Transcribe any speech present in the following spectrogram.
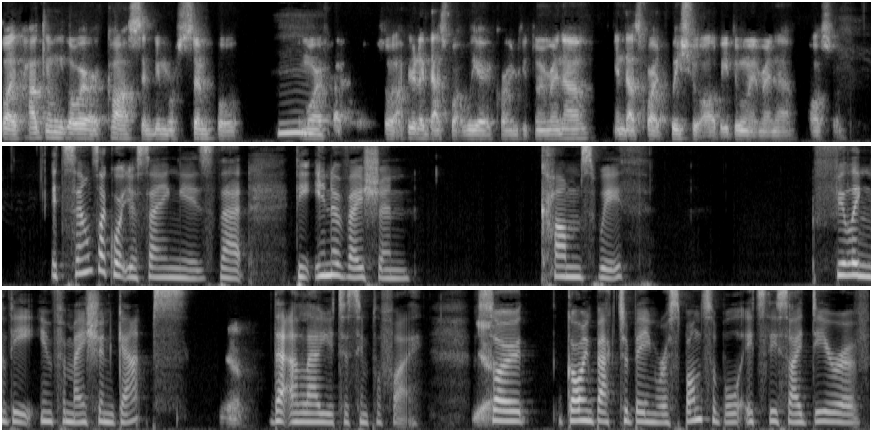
but how can we lower our costs and be more simple Mm. more effective. So I feel like that's what we are currently doing right now, and that's what we should all be doing right now, also. It sounds like what you're saying is that the innovation comes with filling the information gaps Yeah, that allow you to simplify. yeah, So, going back to being responsible, it's this idea of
